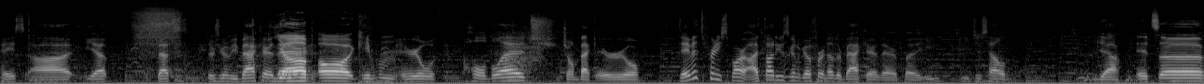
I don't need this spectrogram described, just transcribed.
Pace. Uh, yep. That's there's gonna be back air there. Yup. Oh, it came from aerial with Hold ledge. jump back aerial. David's pretty smart. I thought he was gonna go for another back air there, but he, he just held. Yeah, it's uh,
